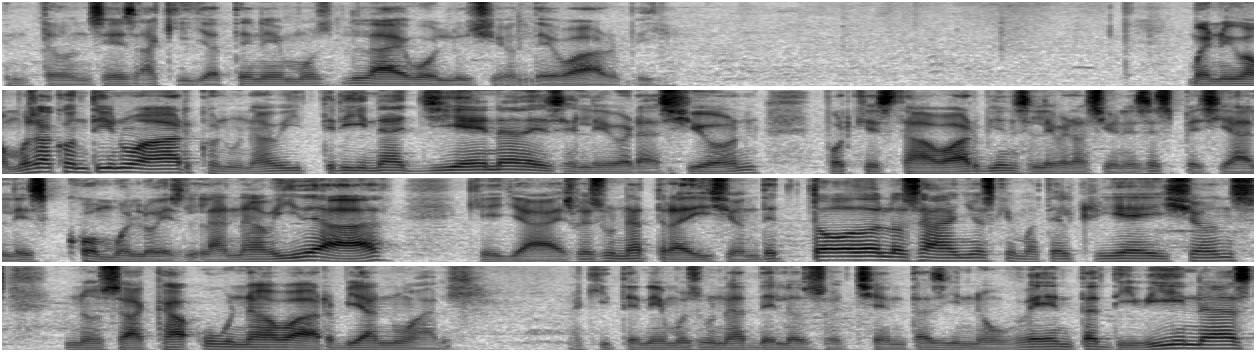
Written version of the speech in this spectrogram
entonces aquí ya tenemos la evolución de Barbie. Bueno, y vamos a continuar con una vitrina llena de celebración, porque está Barbie en celebraciones especiales como lo es la Navidad, que ya eso es una tradición de todos los años que Mattel Creations nos saca una Barbie anual. Aquí tenemos una de los 80s y 90s divinas.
